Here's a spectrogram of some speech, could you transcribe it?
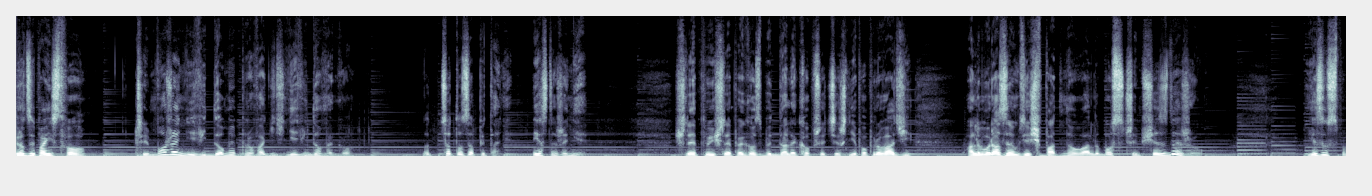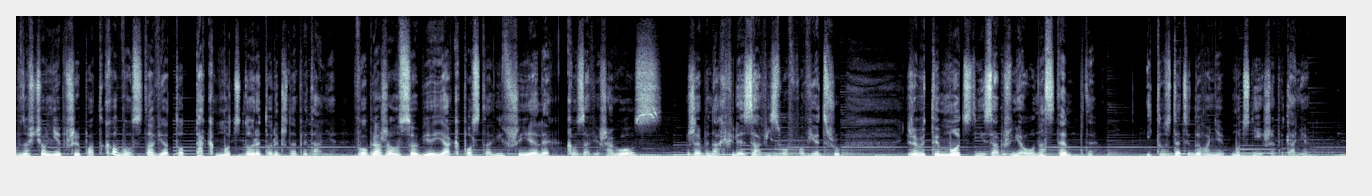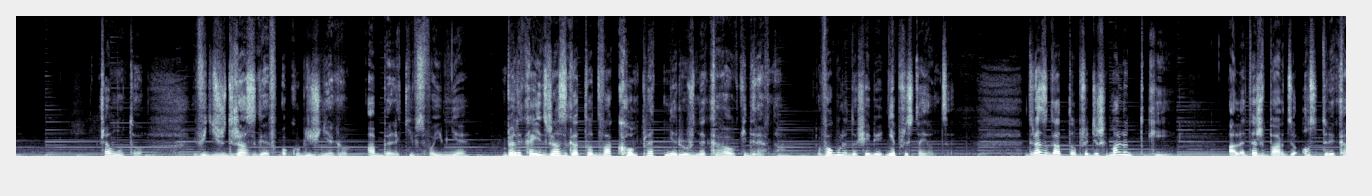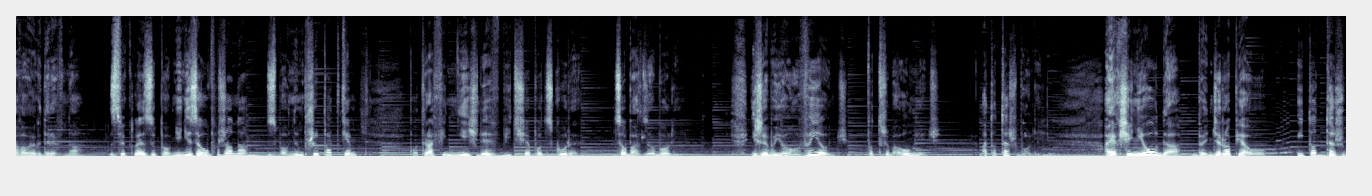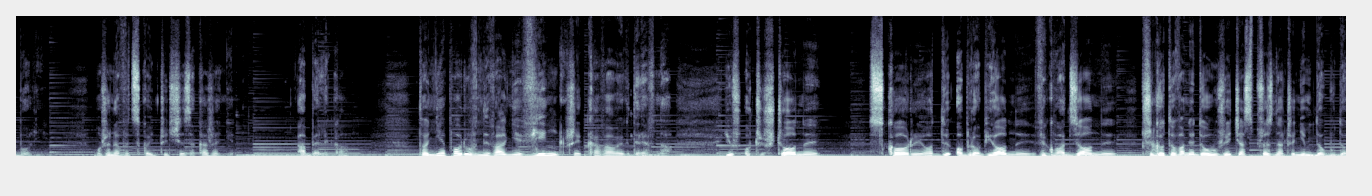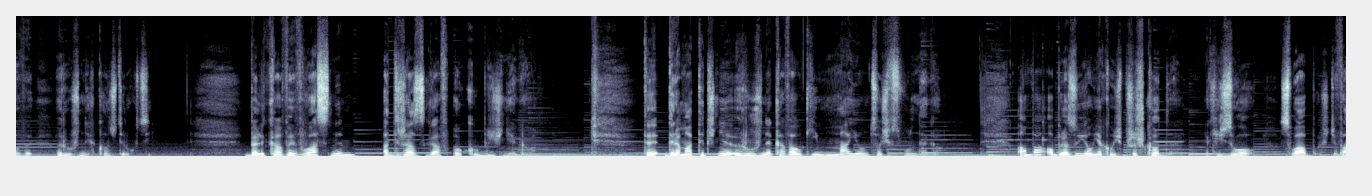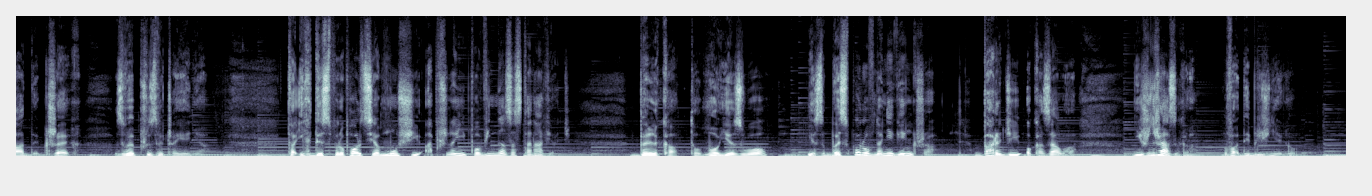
Drodzy Państwo, czy może niewidomy prowadzić niewidomego? No co to za pytanie? Jasne, że nie. Ślepy ślepego zbyt daleko przecież nie poprowadzi. Albo razem gdzieś wpadną, albo z czymś się zderzą. Jezus z pewnością nieprzypadkowo stawia to tak mocno retoryczne pytanie. Wyobrażam sobie, jak postawiwszy je lekko zawiesza głos, żeby na chwilę zawisło w powietrzu, żeby tym mocniej zabrzmiało następne. I to zdecydowanie mocniejsze pytanie. Czemu to widzisz drzazgę w oku bliźniego, a belki w swoim nie? Belka i drzazga to dwa kompletnie różne kawałki drewna, w ogóle do siebie nieprzystające. Drzazga to przecież malutki, ale też bardzo ostry kawałek drewna, zwykle zupełnie niezauważona, zupełnym przypadkiem, potrafi nieźle wbić się pod skórę, co bardzo boli. I żeby ją wyjąć, to trzeba umieć, a to też boli. A jak się nie uda, będzie ropiało i to też boli. Może nawet skończyć się zakażeniem. A belka to nieporównywalnie większy kawałek drewna, już oczyszczony, skory, obrobiony, wygładzony, przygotowany do użycia z przeznaczeniem do budowy różnych konstrukcji. Belka we własnym, a drzazga w oku bliźniego. Te dramatycznie różne kawałki mają coś wspólnego. Oba obrazują jakąś przeszkodę, jakieś zło, słabość, wadę, grzech, złe przyzwyczajenia. Ta ich dysproporcja musi, a przynajmniej powinna zastanawiać. Belka to moje zło jest bez porównania większa, bardziej okazała niż drzazga wady bliźniego.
